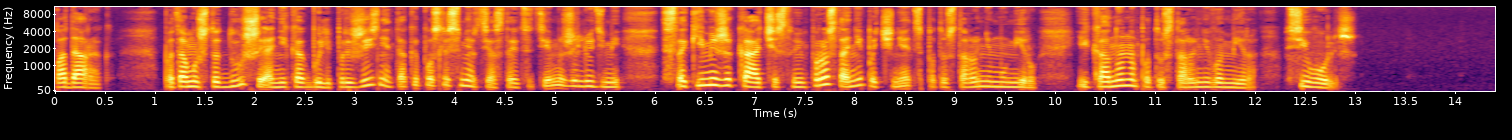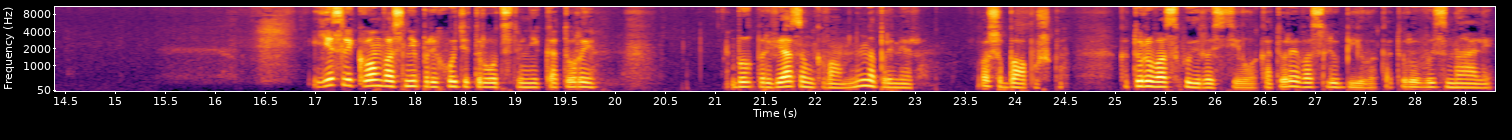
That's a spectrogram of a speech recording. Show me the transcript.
Подарок. Потому что души, они как были при жизни, так и после смерти остаются теми же людьми, с такими же качествами. Просто они подчиняются потустороннему миру и канонам потустороннего мира. Всего лишь. Если к вам во сне приходит родственник, который был привязан к вам, ну, например, ваша бабушка, которая вас вырастила, которая вас любила, которую вы знали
